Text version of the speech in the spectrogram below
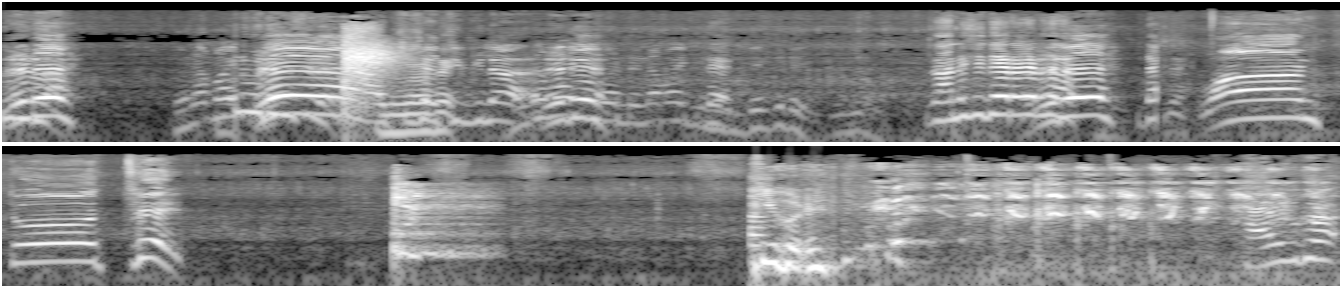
Beri. Ayo. Ready. Ready. Ready. One, two, three. 有人。还有个，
